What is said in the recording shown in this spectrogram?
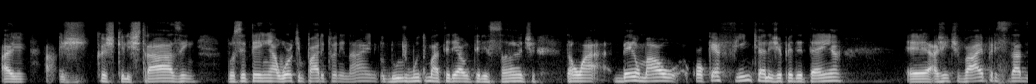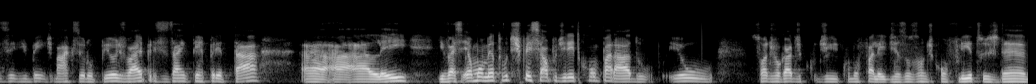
as, as dicas que eles trazem, você tem a Working Party 29, que produz muito material interessante, então, bem ou mal, qualquer fim que a LGPD tenha, é, a gente vai precisar de benchmarks europeus, vai precisar interpretar a, a, a lei, e vai ser, é um momento muito especial para o direito comparado. Eu sou advogado de, de, como eu falei, de resolução de conflitos, né,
